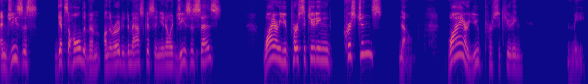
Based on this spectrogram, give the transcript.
And Jesus gets a hold of him on the road to Damascus. And you know what Jesus says? Why are you persecuting Christians? No. Why are you persecuting me?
